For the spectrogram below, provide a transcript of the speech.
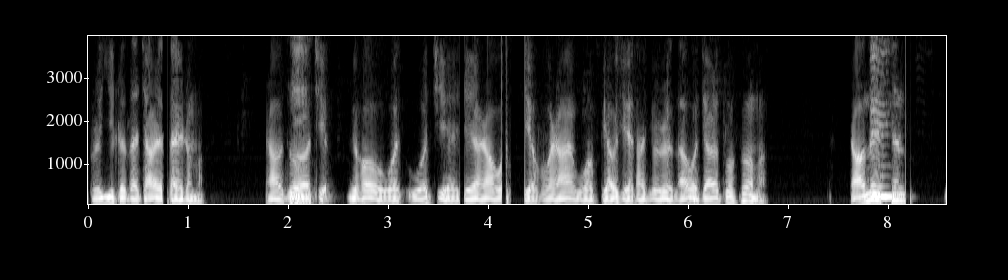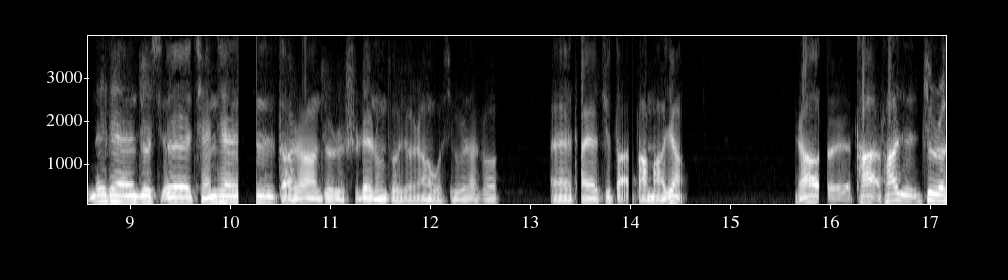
不是一直在家里待着嘛，然后做嗯姐以后，我我姐姐，然后我姐夫，然后我表姐，她就是来我家里做客嘛，然后那天、那天就是呃前天早上就是十点钟左右，然后我媳妇她说，呃她要去打打麻将。然后，她她就是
